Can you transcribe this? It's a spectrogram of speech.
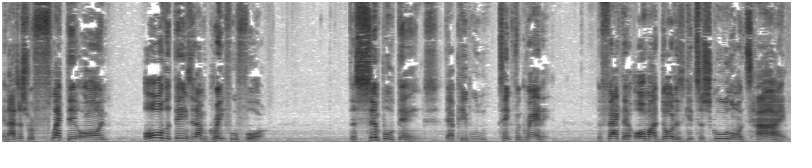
And I just reflected on all the things that I'm grateful for. The simple things that people take for granted. The fact that all my daughters get to school on time.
